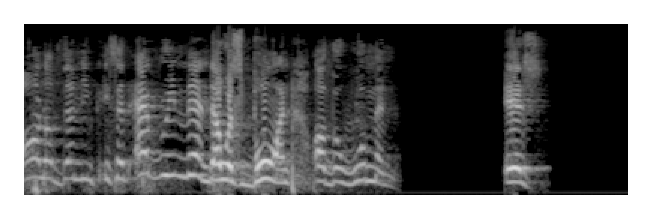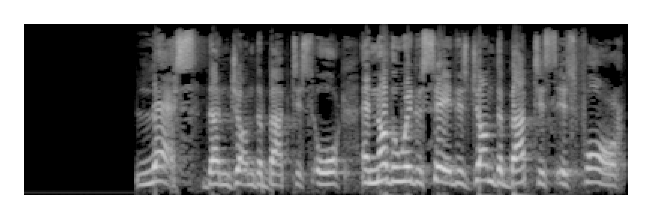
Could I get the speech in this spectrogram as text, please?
all of them, he said, every man that was born of a woman is less than John the Baptist. Or another way to say it is John the Baptist is far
